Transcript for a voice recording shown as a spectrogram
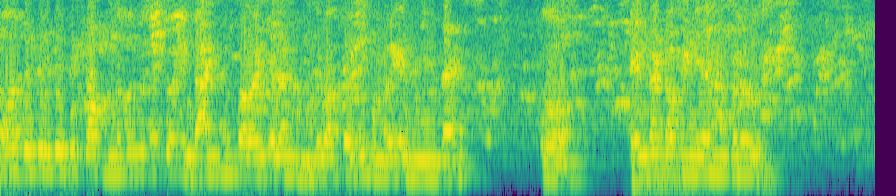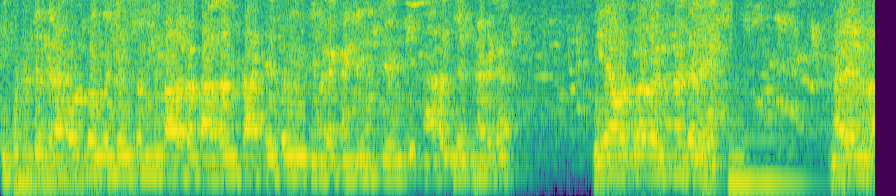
మోర్ ఫెసిలిటీస్ ఇంకా ముందు ముందు మీకు ఈ బ్యాంక్ ప్రొవైడ్ చేయడానికి ముందుకు వస్తుంది. Mangalagiri main bank. So State Bank of India అందరూ ఇప్పటి నుంచి మీరు అకౌంట్స్ ఓపెన్ చేస్తాం మీ ఖాతాను స్టార్ట్ చేస్తాం మీరు కంటిన్యూ చేయండి. మేడం చెప్పినట్టుగా ఏ అవసరాలు వచ్చినా సరే నరేంద్ర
